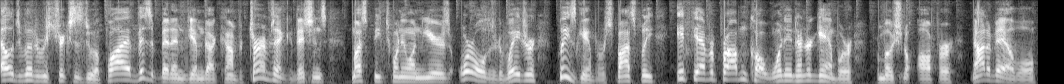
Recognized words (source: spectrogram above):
Eligibility restrictions do apply. Visit BetMGM.com for terms and conditions. Must be 21 years or older to wager. Please gamble responsibly. If you have a problem, call 1-800-GAMBLER. Promotional offer not available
